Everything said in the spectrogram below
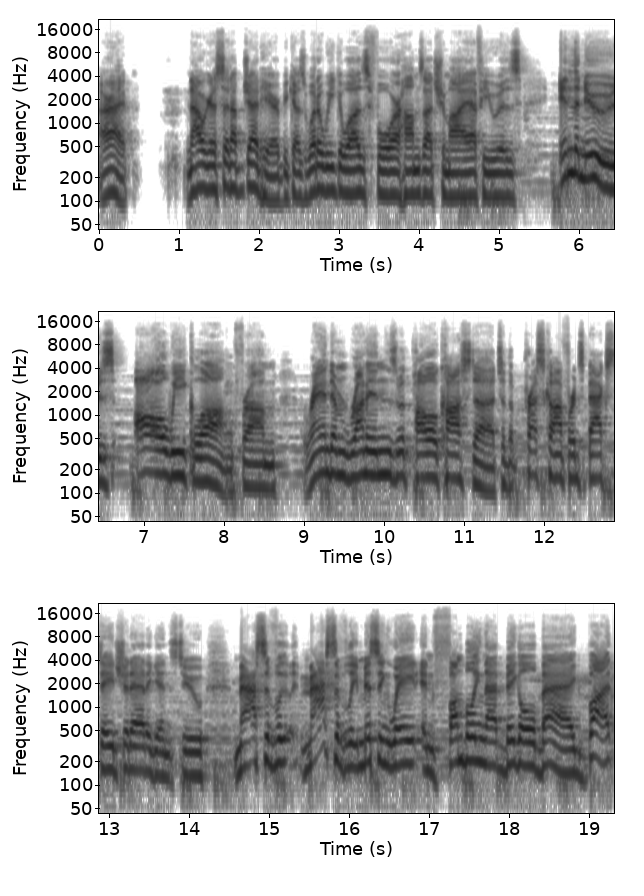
All right. Now we're going to set up Jed here because what a week it was for Khamzat Chimaev. He was in the news all week long from random run ins with Paulo Costa to the press conference backstage shenanigans to massively, massively missing weight and fumbling that big old bag. But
